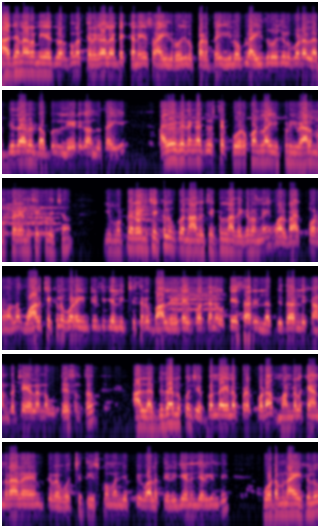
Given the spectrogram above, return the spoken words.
రాజానగరం నియోజకవర్గంలో తిరగాలంటే కనీసం ఐదు రోజులు పడతాయి. ఈ లోపల ఐదు రోజులు కూడా లబ్ధిదారులు డబ్బులు లేటుగా అందుతాయి. అదే విధంగా చూస్తే కోరుకొండలో ఇప్పుడు ఈవేళ ముప్పై రెండు చెక్కులు ఇచ్చాం. ఈ ముప్పై రెండు చెక్కులు ఇంకో నాలుగు చెక్కులు నా దగ్గర ఉన్నాయి. వాళ్ళు రాకపోవడం వల్ల వాళ్ళ చెక్కులు కూడా ఇంటింటికి వెళ్ళి ఇచ్చేసరికి బాగా లేట్ అయిపోద్దని ఒకేసారి లబ్ధిదారులకి అందచేయాలన్న ఉద్దేశంతో ఆ లబ్ధిదారులు కొంచెం ఇబ్బంది అయినప్పటికి కూడా మండల కేంద్రాలయానికి వచ్చి తీసుకోమని చెప్పి వాళ్ళకి తెలియజేయడం జరిగింది. కూటమి నాయకులు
